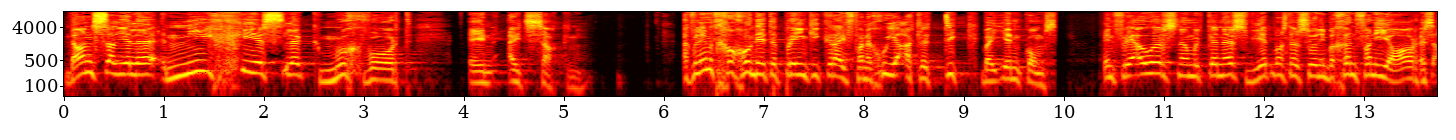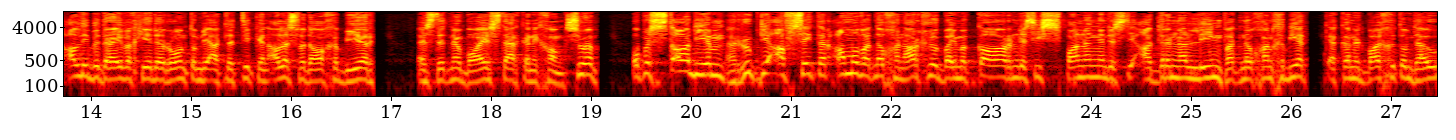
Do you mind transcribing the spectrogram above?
"Dan sal julle nie geestelik moeg word en uitsak nie." Ek wil net gou-gou net 'n prentjie kry van 'n goeie atletiek byeenkoms. En vir die ouers nou met kinders, weet ons nou so in die begin van die jaar is al die bedrywighede rondom die atletiek en alles wat daar gebeur, is dit nou baie sterk aan die gang. So op 'n stadium roep die afsetter almal wat nou gaan hardloop bymekaar en dis die spanning en dis die adrenalien wat nou gaan gebeur. Ek kan dit baie goed onthou.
